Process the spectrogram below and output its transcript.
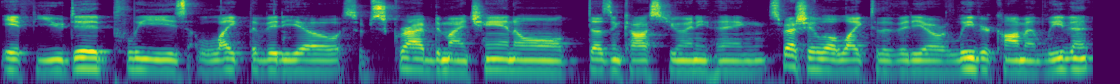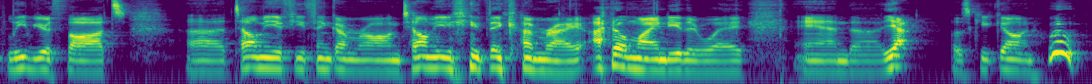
If you did, please like the video, subscribe to my channel. Doesn't cost you anything, especially a little like to the video, or leave your comment, leave it, leave your thoughts. Uh, tell me if you think I'm wrong. Tell me if you think I'm right. I don't mind either way. And uh, yeah, let's keep going. Woo!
